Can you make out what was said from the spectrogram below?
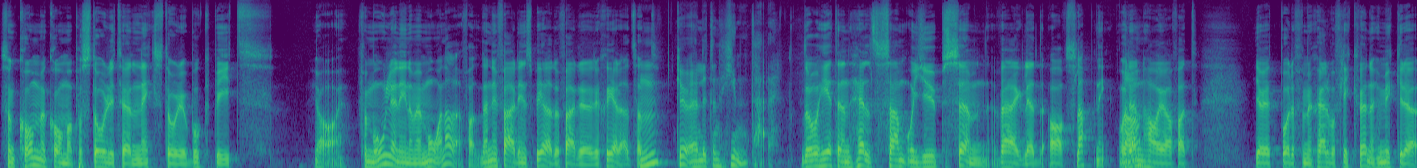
som kommer komma på Storytel, Nextory och Bookbeats Ja, förmodligen inom en månad i alla fall. Den är färdiginspelad och färdigredigerad. Så att Mm. Gud, en liten hint här. Då heter den Hälsosam och djup sömn, vägledd avslappning. Och Ja. den har jag för att jag vet både för mig själv och flickvännen hur mycket det har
